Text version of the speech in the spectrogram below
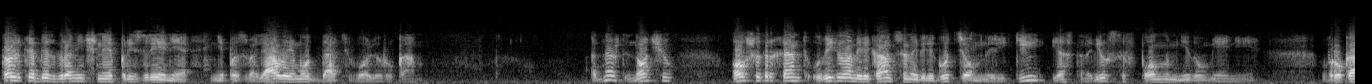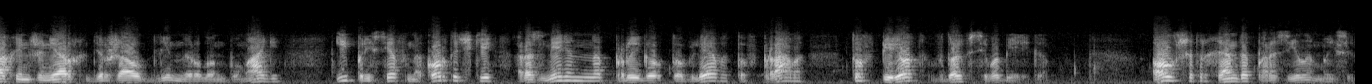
Только безграничное презрение не позволяло ему дать волю рукам. Однажды ночью Олшеттерхенд увидел американца на берегу темной реки и остановился в полном недоумении. В руках инженер держал длинный рулон бумаги и, присев на корточки, размеренно прыгал то влево, то вправо, то вперед вдоль всего берега. Олшеттерхенда поразила мысль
